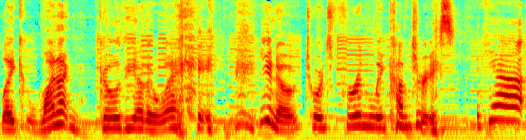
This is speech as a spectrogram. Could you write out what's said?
Like, why not go the other way? you know, towards friendly countries. Yeah,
